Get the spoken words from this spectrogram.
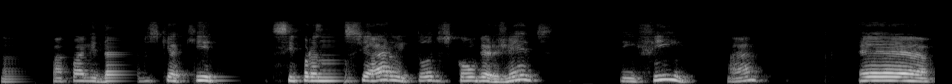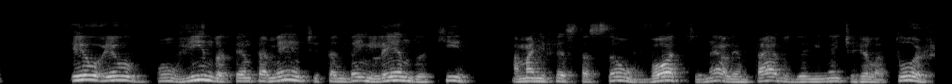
com a qualidade dos que aqui se pronunciaram e todos convergentes, enfim, né? é, eu, eu, ouvindo atentamente, também lendo aqui a manifestação, o voto né, alentado do eminente relator,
